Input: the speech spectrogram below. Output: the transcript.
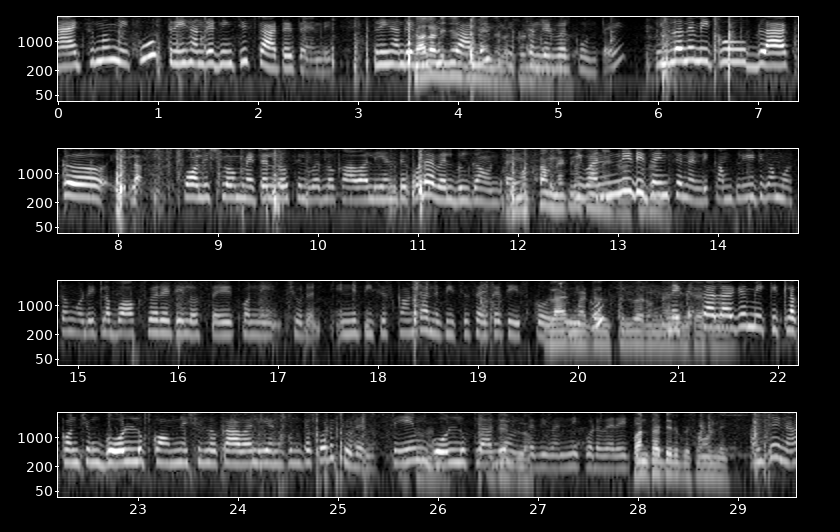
మ్యాక్సిమం మీకు త్రీ హండ్రెడ్ నుంచి స్టార్ట్ అవుతాయండి. త్రీ హండ్రెడ్ నుంచి స్టార్ట్ అయ్యి సిక్స్ హండ్రెడ్ వరకు ఉంటాయి. ఇందులోనే మీకు బ్లాక్ ఇట్లా పాలిష్లో మెటల్లో సిల్వర్లో కావాలి అంటే కూడా అవైలబుల్గా ఉంటాయి. ఇవన్నీ డిజైన్స్ అండి కంప్లీట్గా మొత్తం కూడా ఇట్లా బాక్స్ వెరైటీలు వస్తాయి. కొన్ని చూడండి. ఎన్ని పీసెస్ కావాలంటే అన్ని పీసెస్ అయితే తీసుకోవచ్చు నెక్స్ట్ అలాగే మీకు ఇట్లా కొంచెం గోల్డ్ లుక్ కాంబినేషన్లో కావాలి అనుకుంటే కూడా చూడండి. సేమ్ గోల్డ్ లుక్ లాగే ఉంటది ఇవన్నీ కూడా variety one thirty rupees only అంతేనా?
